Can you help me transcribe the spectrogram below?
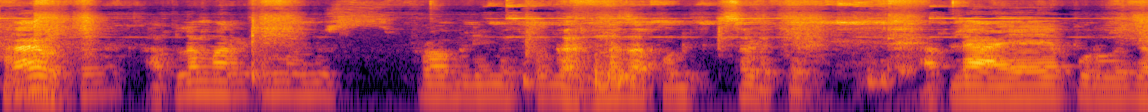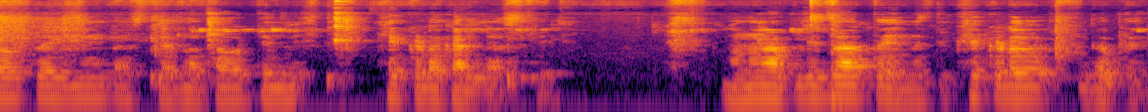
काय होतं? आपला मराठी माणूस प्रॉब्लेम येतो. घरनंच आपण सडतो आपल्या आया या पूर्वजावर प्रेग्नेंट असताना तेव्हा त्यांनी खेकडं खाल्लं असते म्हणून आपली जात आहे ना ती खेकडं गत आहे.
